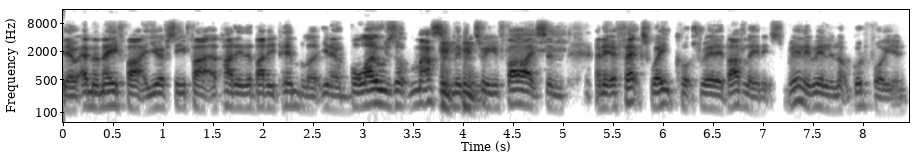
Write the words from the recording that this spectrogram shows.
you know, MMA fighter, UFC fighter, Paddy the Baddy Pimblett, you know, blows up massively between fights and and it affects weight cuts really badly and it's really, really not good for you. And,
